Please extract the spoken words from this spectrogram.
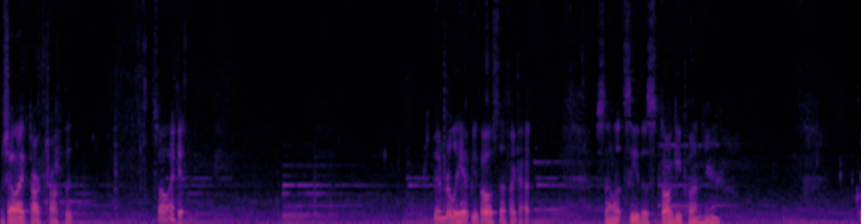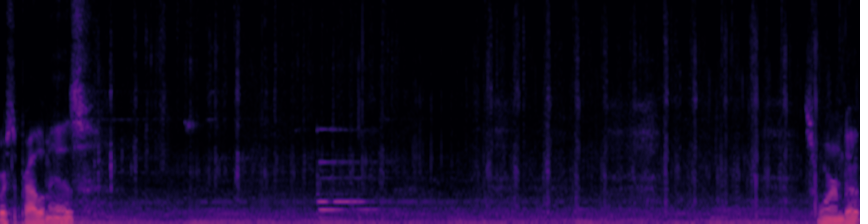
Which I like dark chocolate. So I like it. Been really happy with all the stuff I got. So now let's see this doggy pun here. Of course the problem is warmed up.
